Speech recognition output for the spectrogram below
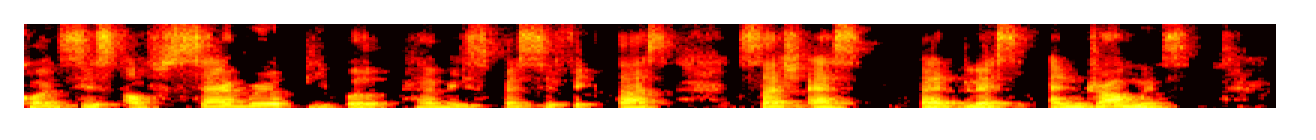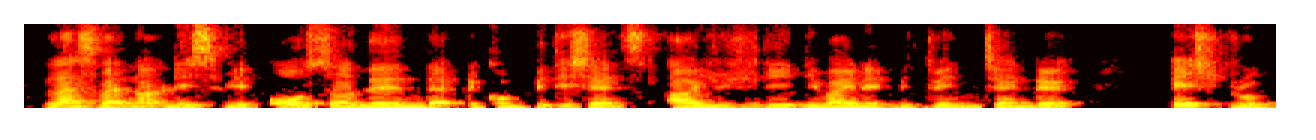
consist of several people having specific tasks such as paddlers and drummers. Last but not least, we also learned that the competitions are usually divided between gender, age group,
